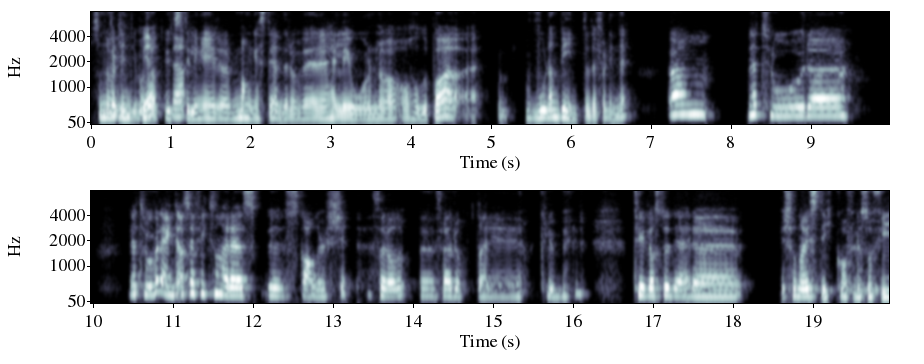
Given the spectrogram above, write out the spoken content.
Som du har vært inne på. Du har hatt utstillinger ja. mange steder over hele jorden og, og holder på. Hvordan begynte det for din del? Um, jeg tror eh, Jeg tror vel egentlig Altså, jeg fikk sånn derre eh, scholarship å, eh, fra Rotary-klubber til å studere journalistikk og filosofi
